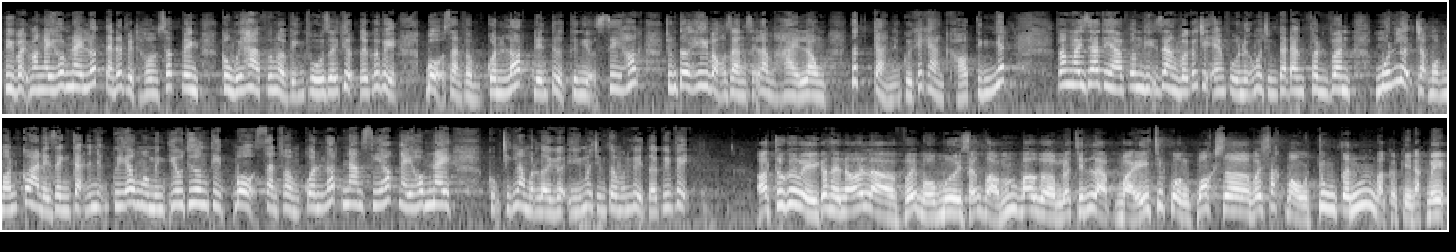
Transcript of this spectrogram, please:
Vì vậy mà ngày hôm nay lớp tay đất Việt Home Shopping cùng với Hà Phương ở Vĩnh Phú giới thiệu tới quý vị bộ sản phẩm quần lót đến từ thương hiệu Seahawk. Chúng tôi hy vọng rằng sẽ làm hài lòng tất cả những quý khách hàng khó tính nhất. Và ngoài ra thì Hà Phương nghĩ rằng với các chị em phụ nữ mà chúng ta đang phân vân, muốn lựa chọn một món quà để dành tặng cho những quý ông mà mình yêu thương thì bộ sản phẩm quần lót nam Seahawk ngày hôm nay cũng chính là một lời gợi ý mà chúng tôi muốn gửi tới quý vị. À, thưa quý vị, có thể nói là với bộ 10 sản phẩm bao gồm đó chính là 7 chiếc quần boxer với sắc màu trung tính và cực kỳ đặc biệt.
